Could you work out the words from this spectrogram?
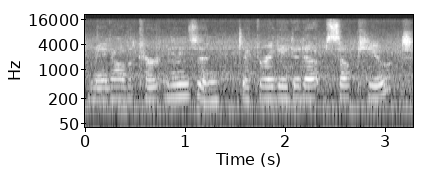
She made all the curtains and decorated it up so cute.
